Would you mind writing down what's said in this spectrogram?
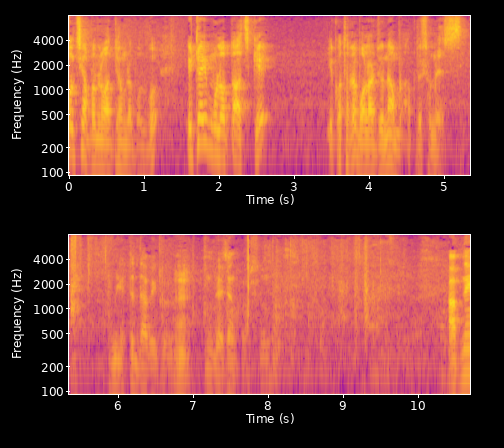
বলছি আপনাদের মাধ্যমে আমরা বলব। এটাই মূলত আজকে এই কথাটা বলার জন্য আমরা আপনাদের সামনে এসেছি। আমি একটু দাবি কমিশন আপনি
